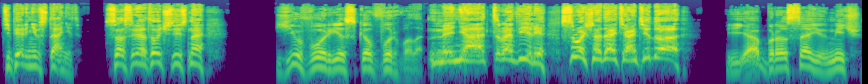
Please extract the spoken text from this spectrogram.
теперь не встанет! Сосредоточьтесь на...» Его резко вырвало. «Меня отравили! Срочно дайте антидот!» Я бросаю меч,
